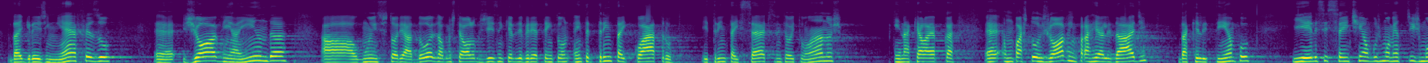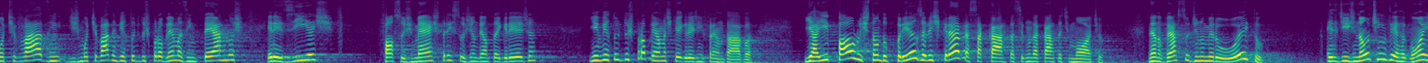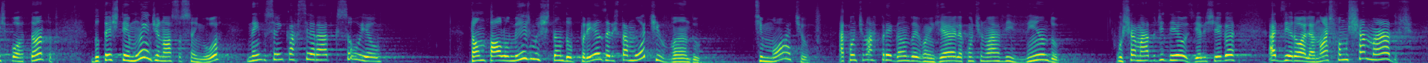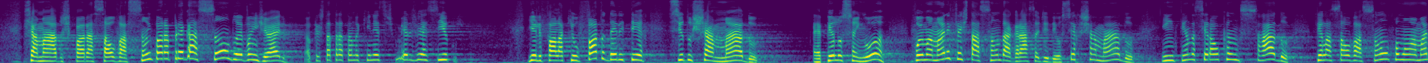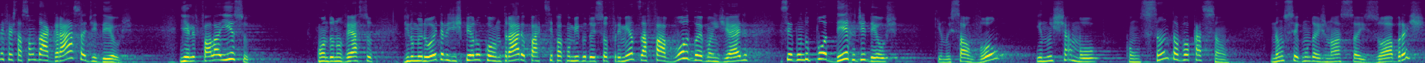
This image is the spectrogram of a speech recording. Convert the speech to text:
da igreja em Éfeso, é, jovem ainda, alguns historiadores, alguns teólogos dizem que ele deveria ter entre 34 e 37, 38 anos, e naquela época é um pastor jovem para a realidade daquele tempo, e ele se sente em alguns momentos desmotivado, desmotivado em virtude dos problemas internos, heresias, falsos mestres surgindo dentro da igreja, e em virtude dos problemas que a igreja enfrentava. E aí, Paulo, estando preso, ele escreve essa carta, a segunda carta a Timóteo. Né, no verso de número 8, Ele diz: Não te envergonhes, portanto, do testemunho de nosso Senhor, nem do seu encarcerado, que sou eu. Então, Paulo, mesmo estando preso, ele está motivando Timóteo a continuar pregando o Evangelho, a continuar vivendo o chamado de Deus. E ele chega a dizer: Olha, nós fomos chamados, chamados para a salvação e para a pregação do Evangelho. É o que ele está tratando aqui nesses primeiros versículos. E ele fala que o fato dele ter sido chamado é, pelo Senhor foi uma manifestação da graça de Deus. Ser chamado e entenda ser alcançado pela salvação como uma manifestação da graça de Deus. E ele fala isso quando no verso de número 8 ele diz: Pelo contrário, participa comigo dos sofrimentos a favor do Evangelho, segundo o poder de Deus, que nos salvou e nos chamou com santa vocação, não segundo as nossas obras,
